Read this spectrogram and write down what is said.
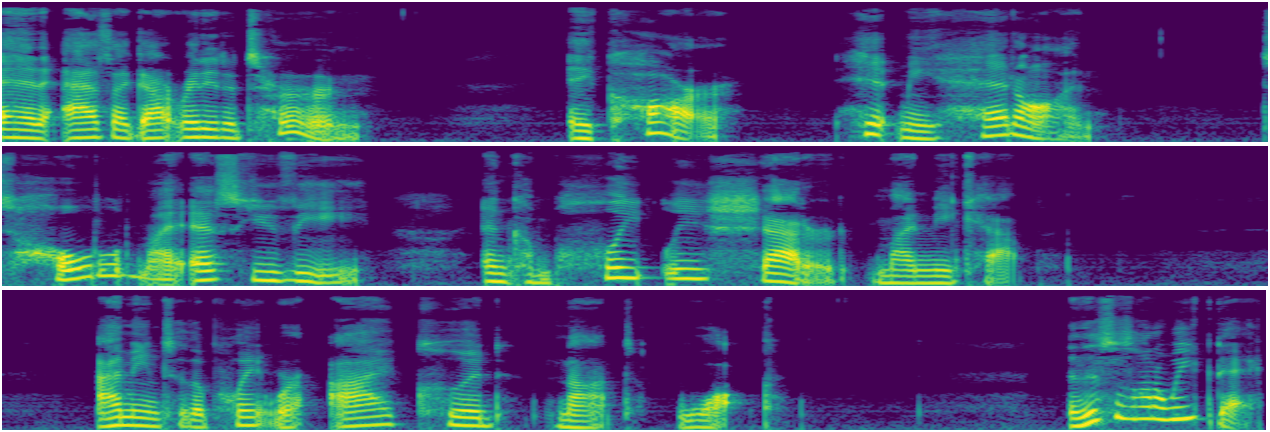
And as I got ready to turn, a car hit me head on, totaled my SUV, and completely shattered my kneecap. I mean, to the point where I could not walk. And this was on a weekday,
